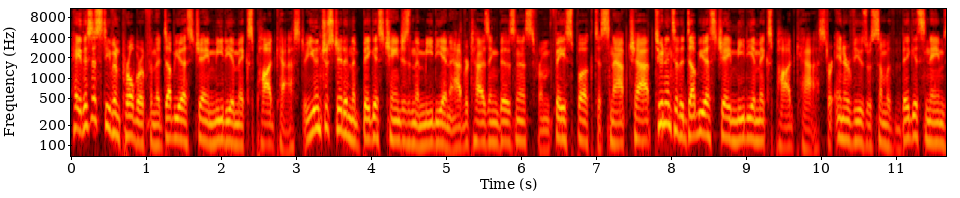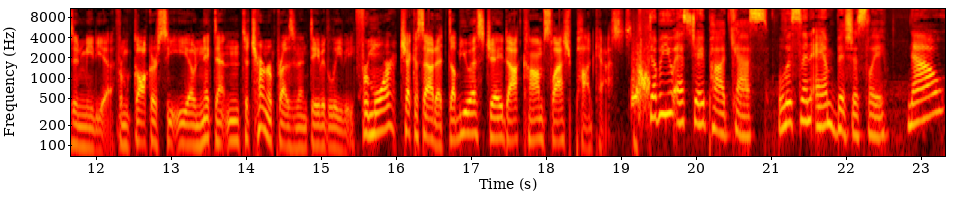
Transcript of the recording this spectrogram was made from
Hey, this is Stephen Perlberg from the WSJ Media Mix podcast. Are you interested in the biggest changes in the media and advertising business, from Facebook to Snapchat? Tune into the WSJ Media Mix podcast for interviews with some of the biggest names in media, from Gawker CEO Nick Denton to Turner president David Levy. For more, check us out at wsj.com slash podcasts. WSJ Podcasts. Listen ambitiously. Now,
